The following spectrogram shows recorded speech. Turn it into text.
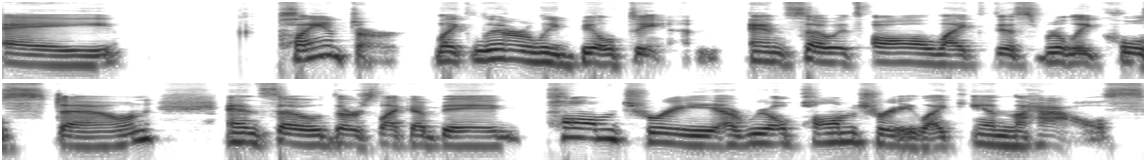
a planter like literally built in and so it's all like this really cool stone and so there's like a big palm tree a real palm tree like in the house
